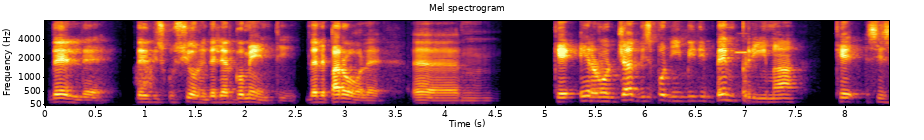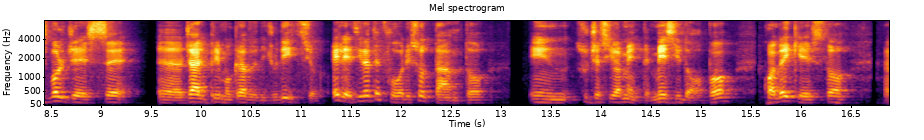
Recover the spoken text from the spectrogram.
delle, delle discussioni, degli argomenti, delle parole ehm, che erano già disponibili ben prima che si svolgesse eh, già il primo grado di giudizio e le hai tirate fuori soltanto in, successivamente, mesi dopo, quando hai chiesto eh,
